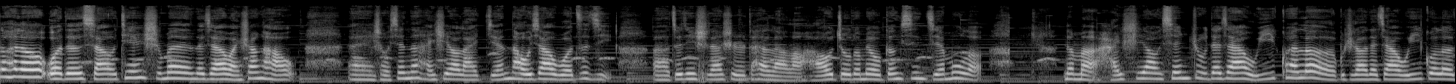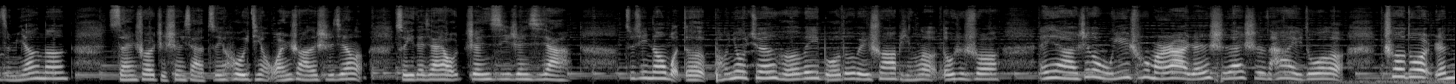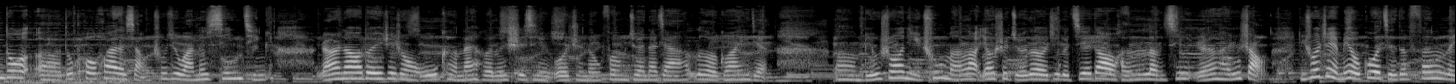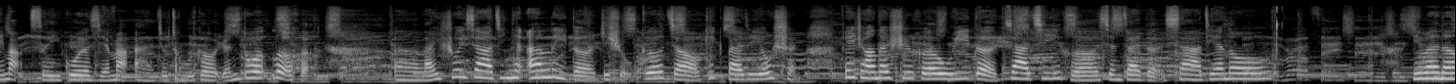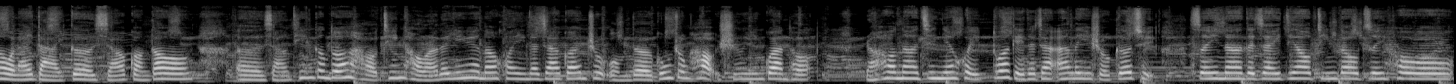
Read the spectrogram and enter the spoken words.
Hello Hello，我的小天使们，大家晚上好。哎，首先呢，还是要来检讨一下我自己，呃，最近实在是太懒了，好久都没有更新节目了。那么还是要先祝大家五一快乐，不知道大家五一过得怎么样呢？虽然说只剩下最后一天玩耍的时间了，所以大家要珍惜珍惜啊。最近呢，我的朋友圈和微博都被刷屏了，都是说，哎呀，这个五一出门啊，人实在是太多了，车多人多，呃，都破坏了想出去玩的心情。然而呢，对于这种无可奈何的事情，我只能奉劝大家乐观一点。嗯，比如说你出门了，要是觉得这个街道很冷清，人很少，你说这也没有过节的氛围嘛？所以过了节嘛，哎，就图个人多乐呵。嗯，来说一下今天安利的这首歌，叫《Kick by the Ocean》，非常的适合五一的假期和现在的夏天哦。另外呢，我来打一个小广告哦。呃，想听更多好听好玩的音乐呢，欢迎大家关注我们的公众号“声音罐头”。然后呢，今天会多给大家安利一首歌曲，所以呢，大家一定要听到最后哦。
